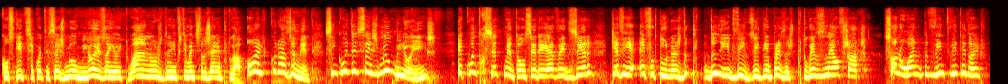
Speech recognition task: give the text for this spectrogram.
conseguido 56 mil milhões em oito anos de investimento estrangeiro em Portugal. Olhe, curiosamente, 56 mil milhões é quando recentemente a OCDE veio dizer que havia em fortunas de, de indivíduos e de empresas portuguesas em offshores, só no ano de 2022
